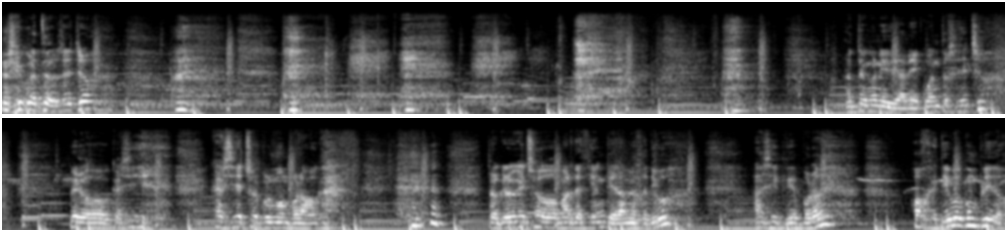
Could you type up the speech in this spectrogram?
No sé cuántos he hecho. No tengo ni idea de cuántos he hecho, pero casi, casi he hecho el pulmón por la boca. Pero creo que he hecho más de 100, que era mi objetivo. Así que por hoy, objetivo cumplido.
